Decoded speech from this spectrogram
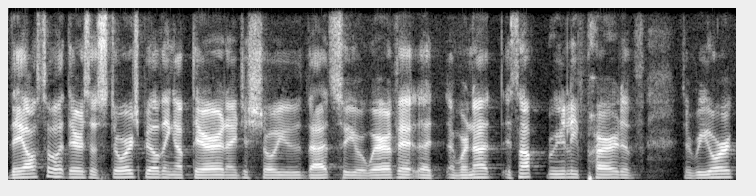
They also, there's a storage building up there, and I just show you that so you're aware of it. and we're not, it's not really part of the reorg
